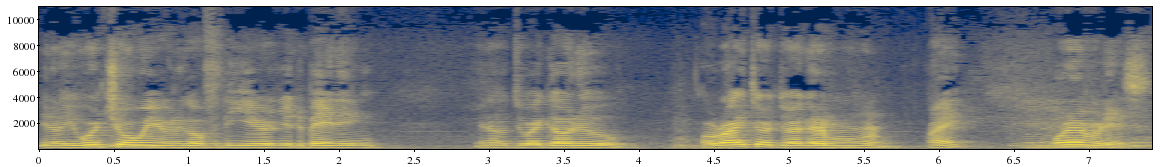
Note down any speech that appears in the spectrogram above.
you know, you weren't sure where you were going to go for the year and you're debating, you know, do I go to right or do I go to, right? Wherever it is.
